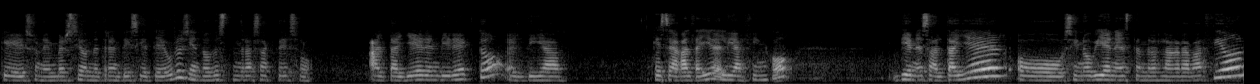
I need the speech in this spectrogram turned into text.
que es una inversión de 37 euros y entonces tendrás acceso al taller en directo el día que se haga el taller, el día 5. Vienes al taller o si no vienes tendrás la grabación,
